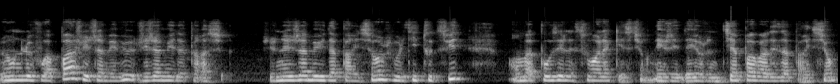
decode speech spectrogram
on ne le voit pas, je n'ai jamais vu, j'ai jamais eu d'opération. Je n'ai jamais eu d'apparition, je vous le dis tout de suite. On m'a posé souvent la question, et d'ailleurs je ne tiens pas à voir des apparitions,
